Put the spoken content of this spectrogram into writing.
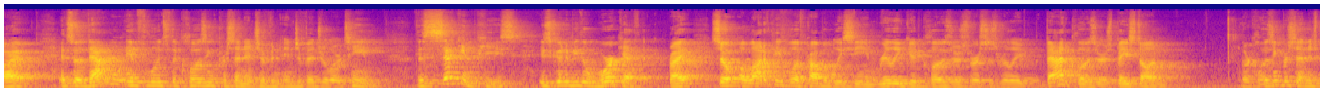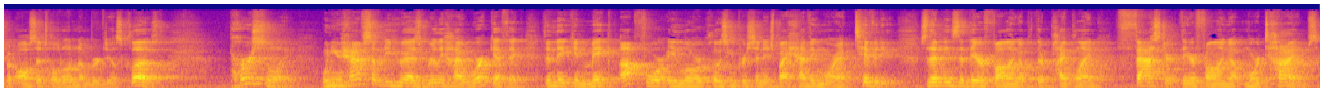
All right? And so that will influence the closing percentage of an individual or team. The second piece is going to be the work ethic, right? So a lot of people have probably seen really good closers versus really bad closers based on their closing percentage, but also total number of deals closed. Personally, when you have somebody who has really high work ethic, then they can make up for a lower closing percentage by having more activity. So that means that they are following up with their pipeline faster. They are following up more times,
